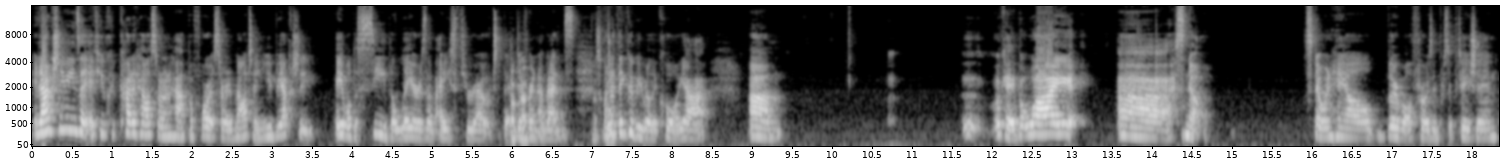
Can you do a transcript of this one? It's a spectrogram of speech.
It actually means that if you could cut a hailstone in half before it started melting, you'd be actually able to see the layers of ice throughout the Okay. different events, which I think could be really cool. Yeah. Um, okay, but why uh, snow? Snow and hail, they're both frozen precipitation.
